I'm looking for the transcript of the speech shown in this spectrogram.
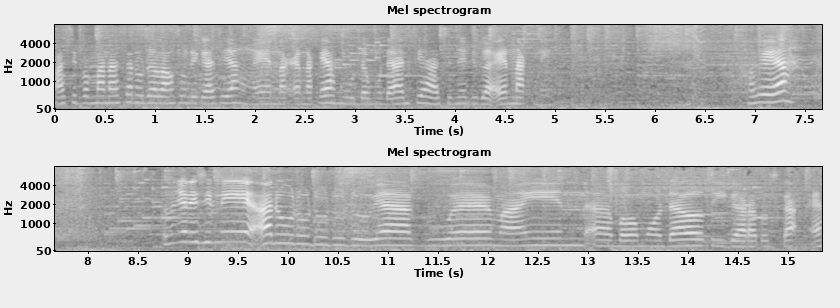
Masih pemanasan udah langsung dikasih yang enak-enak ya. Mudah-mudahan sih hasilnya juga enak nih Oke ya. Tentunya di sini aduh duh duh duh, duh ya gue main uh, bawa modal 300k ya.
